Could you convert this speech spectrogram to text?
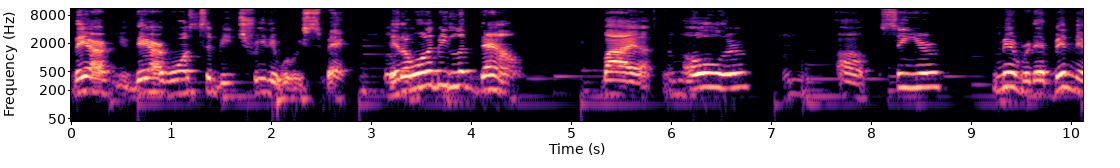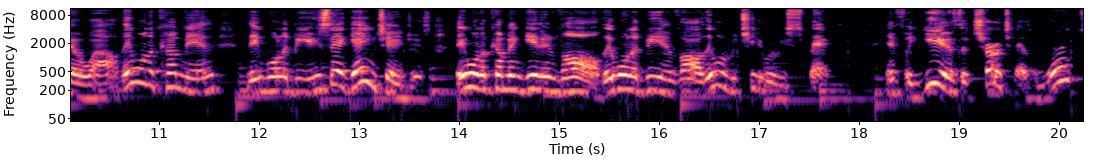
They are they are wants to be treated with respect. They don't want to be looked down by a Mhm. older Mhm. uh, senior member that have been there a while. They want to come in. They want to be. You said game changers. They want to come and get involved. They want to be involved. They want to be treated with respect. And for years, the church has worked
